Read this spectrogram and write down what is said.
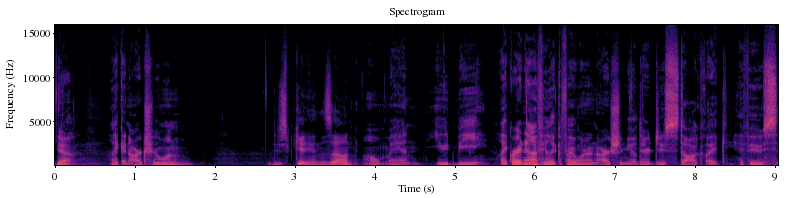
yeah, like an archery one, you just get in the zone. oh man, you'd be like right now. I feel like if I went on an archery mule deer just stock, like if it was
